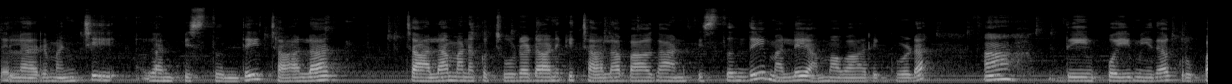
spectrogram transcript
తెల్లారి మంచిగా అనిపిస్తుంది. చాలా చాలా మనకు చూడడానికి చాలా బాగా అనిపిస్తుంది. మళ్ళీ అమ్మవారికి కూడా. దీ పొయ్యి మీద కృప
